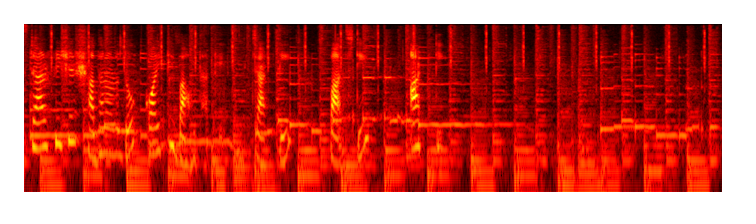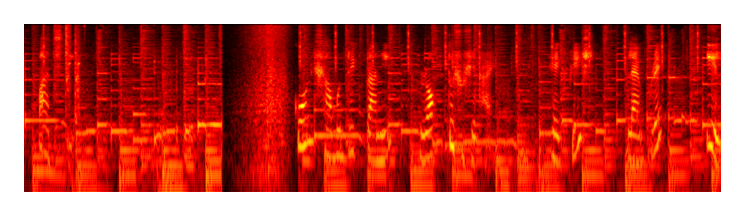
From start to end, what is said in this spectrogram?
স্টারফিশের সাধারণত কয়টি বাহু থাকে? চারটি, পাঁচটি, আটটি। পাঁচটি। কোন সামুদ্রিক প্রাণী রক্ত শুষে খায়? হেগফিশ ল্যাম্প্রে ইল।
